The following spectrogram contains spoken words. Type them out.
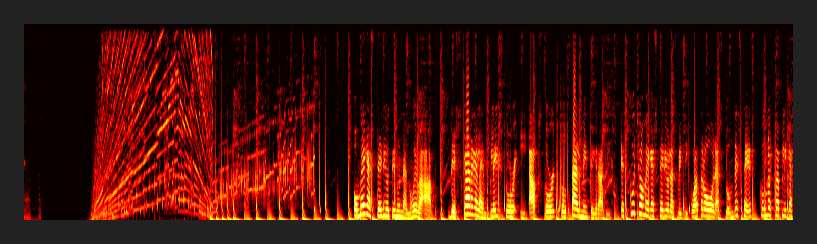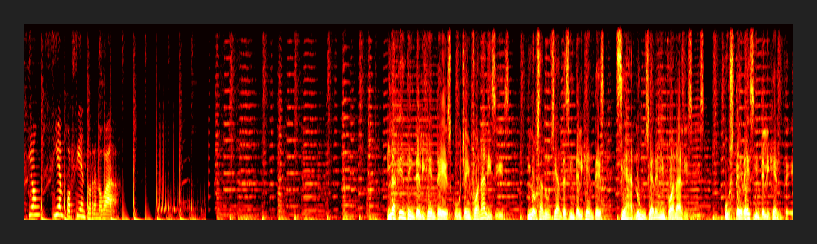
Omega Stereo tiene una nueva app. Descárgala en Play Store y App Store totalmente gratis. Escucha Omega Stereo las 24 horas donde estés con nuestra aplicación 100% renovada. La gente inteligente escucha InfoAnálisis. Los anunciantes inteligentes se anuncian en InfoAnálisis. Usted es inteligente.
